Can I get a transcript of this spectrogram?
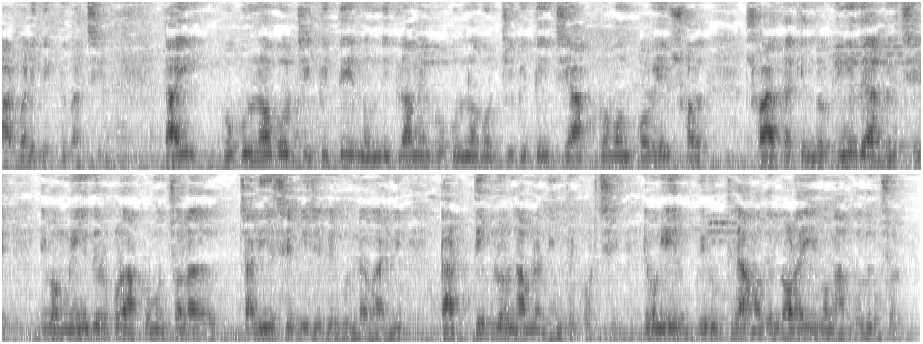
বারবারই দেখতে পাচ্ছি। তাই গোকুলনগর জিপিতে, নন্দীগ্রামের গোকুলনগর জিপিতে যে আক্রমণ করে সহায়তা কেন্দ্র ভেঙে দেওয়া হয়েছে এবং মেয়েদের উপর আক্রমণ চলা, চালিয়েছে বিজেপির গুন্ডা বাহিনী, তার তীব্র আমরা নিন্দে করছি এবং এর বিরুদ্ধে আমাদের লড়াই এবং আন্দোলন চলবে।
